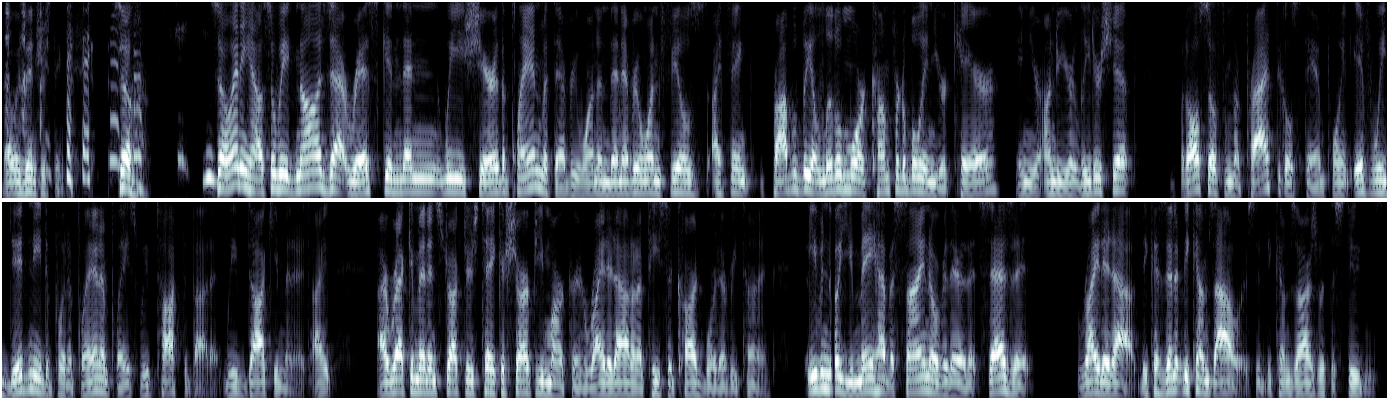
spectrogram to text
that was interesting. So so anyhow, so we acknowledge that risk and then we share the plan with everyone and then everyone feels I think probably a little more comfortable in your care, in your under your leadership, but also from a practical standpoint, if we did need to put a plan in place, we've talked about it. We've documented it. I I recommend instructors take a Sharpie marker and write it out on a piece of cardboard every time. Even though you may have a sign over there that says it, write it out because then it becomes ours. It becomes ours with the students.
